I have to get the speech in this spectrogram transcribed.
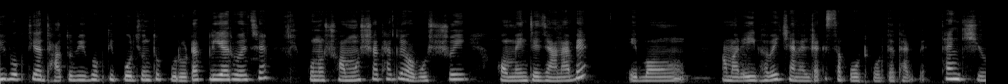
বিভক্তি আর ধাতু বিভক্তি পর্যন্ত পুরোটা ক্লিয়ার হয়েছে। কোনো সমস্যা থাকলে অবশ্যই কমেন্টে জানাবে এবং আমার এইভাবেই চ্যানেলটাকে সাপোর্ট করতে থাকবে। থ্যাংক ইউ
